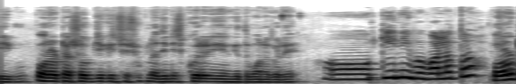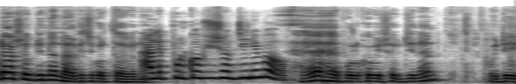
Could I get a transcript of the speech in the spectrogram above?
এই পরোটা সবজি কিছু শুকনো জিনিস করে নিন কিন্তু মনে করে। ও কি নিব বলো তো? পরোটা আর সবজি নেন আর কিছু করতে হবে না। তাহলে ফুলকপি সবজি নিব? হ্যাঁ হ্যাঁ ফুলকপি সবজি নেন। ওইটাই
